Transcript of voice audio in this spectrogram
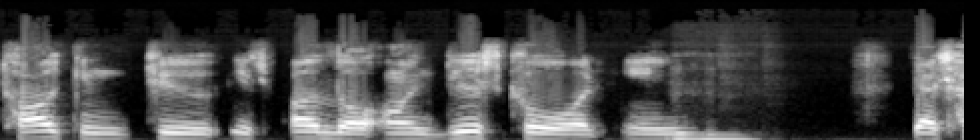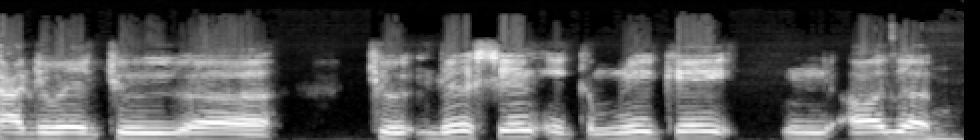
talking to each other on Discord and mm-hmm. that's how the way to uh, to listen and communicate and all the oh.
